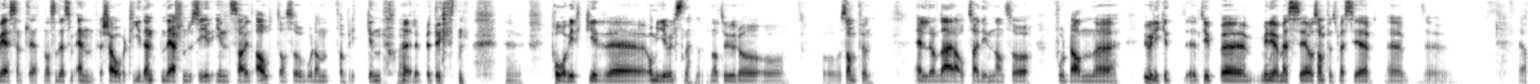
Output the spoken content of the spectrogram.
vesentligheten, altså det som endrer seg over tid. Enten det er som du sier inside out, altså hvordan fabrikken eller bedriften eh, påvirker eh, omgivelsene, natur og, og, og, samfunn, eller om det er outside in, altså hvordan eh, ulike eh, typer miljømessige og samfunnsmessige eh, eh, ja,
